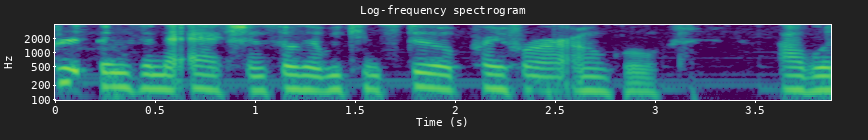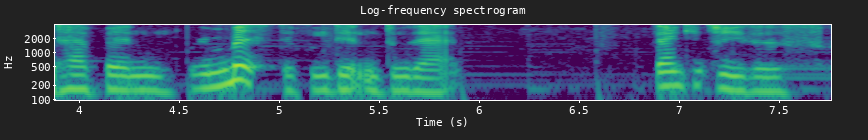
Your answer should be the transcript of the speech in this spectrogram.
put things into action so that we can still pray for our uncle. I would have been remiss if we didn't do that. Thank you, Jesus,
